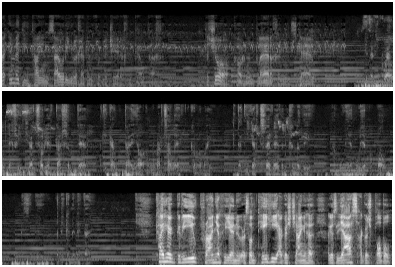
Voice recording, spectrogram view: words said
Ta imidi tae'n saur irachad yn fwyd na cherach yn celtach. Ta sio corn yn glerach yn un sgew. Byddwn ni'n gweld effeithiau toriadau llymder a digawdau o anghyfartaledd economaidd, gyda digartrefedd yn cynyddu a mwy a mwy o bobl yn methu byw yn eu cymunedau. Caeher gryf praniach i enw ers ond tehi agos tiangaha agos lias agos pobl.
